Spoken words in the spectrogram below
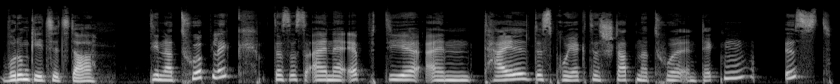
Worum geht's jetzt da? Die Naturblick, das ist eine App, die ein Teil des Projektes Stadtnatur entdecken ist.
